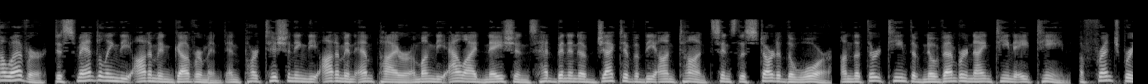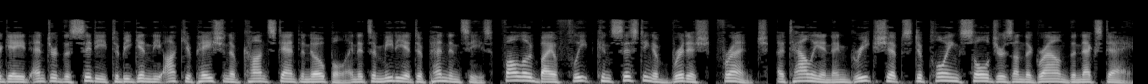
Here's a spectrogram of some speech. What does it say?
However, dismantling the Ottoman government and partitioning the Ottoman Empire among the Allied nations had been an objective of the Entente since the start of the war. On the 13th of November 1918, a French brigade entered the city to begin the occupation of Constantinople and its immediate dependencies, followed by a fleet consisting of British, French, Italian and Greek ships deploying soldiers on the ground the next day.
